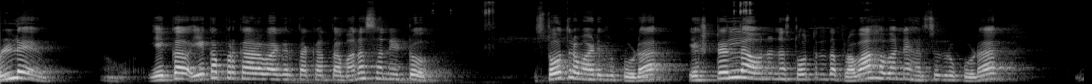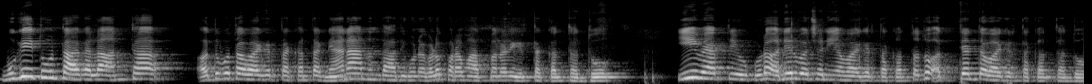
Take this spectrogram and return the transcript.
ಒಳ್ಳೆ ಏಕ, ಏಕಪ್ರಕಾರವಾಗಿರ್ತಕ್ಕಂಥ ಮನಸ್ಸನ್ನಿಟ್ಟು ಸ್ತೋತ್ರ ಮಾಡಿದರೂ ಕೂಡ, ಎಷ್ಟೆಲ್ಲ ಅವನನ್ನು ಸ್ತೋತ್ರದ ಪ್ರವಾಹವನ್ನೇ ಹರಿಸಿದ್ರು ಕೂಡ, ಮುಗೀತು ಅಂತ ಆಗಲ್ಲ, ಅಂಥ ಅದ್ಭುತವಾಗಿರ್ತಕ್ಕಂಥ ಜ್ಞಾನಾನಂದಾದಿ ಗುಣಗಳು ಪರಮಾತ್ಮನಲ್ಲಿ ಇರ್ತಕ್ಕಂಥದ್ದು. ಈ ವ್ಯಾಪ್ತಿಯು ಕೂಡ ಅನಿರ್ವಚನೀಯವಾಗಿರ್ತಕ್ಕಂಥದ್ದು, ಅತ್ಯಂತವಾಗಿರ್ತಕ್ಕಂಥದ್ದು.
